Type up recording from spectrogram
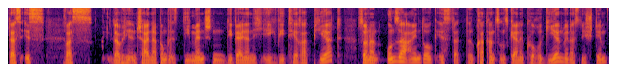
Das ist, was, glaube ich, ein entscheidender Punkt ist. Die Menschen, die werden ja nicht irgendwie therapiert, sondern unser Eindruck ist, du kannst uns gerne korrigieren, wenn das nicht stimmt,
